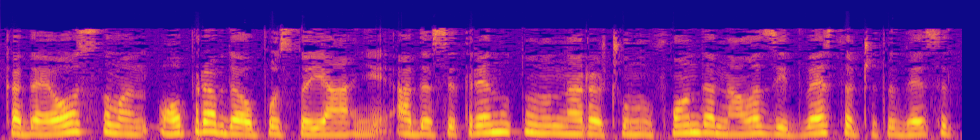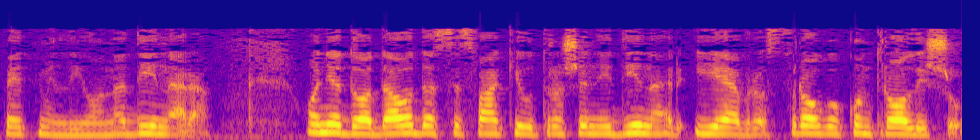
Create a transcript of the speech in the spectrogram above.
kada je osnovan, opravdao postojanje, a da se trenutno na računu fonda nalazi 245 miliona dinara. On je dodao da se svaki utrošeni dinar i evro strogo kontrolišu,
